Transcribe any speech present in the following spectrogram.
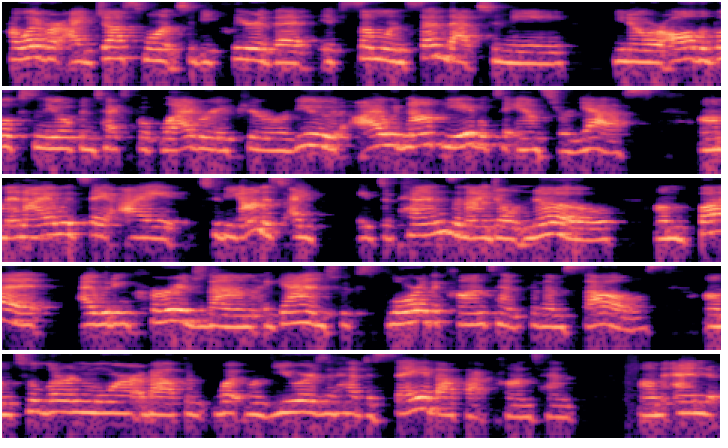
However, I just want to be clear that if someone said that to me, you know, are all the books in the open textbook library peer reviewed, I would not be able to answer yes. Um, and I would say, I, to be honest, I, it depends and I don't know, um, but I would encourage them, again, to explore the content for themselves, um, to learn more about the, what reviewers have had to say about that content. Um, and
